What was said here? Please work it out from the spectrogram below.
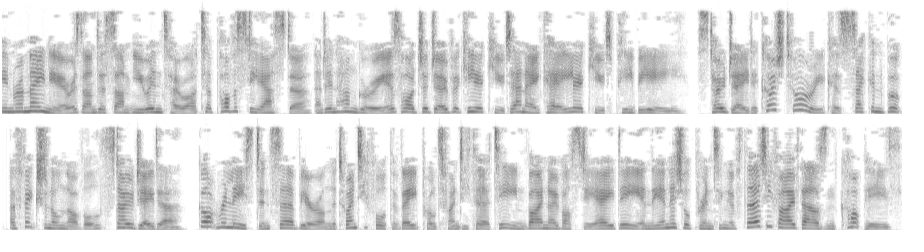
in Romania as under Sant Uinto Arta Povesti Asta, and in Hungary as Hojajovici Acute Nake Acute PBE. Stojada Kusturica's second book, a fictional novel, Stojada, got released in Serbia on 24 April 2013 by Novosti AD in the initial printing of 35,000 copies.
